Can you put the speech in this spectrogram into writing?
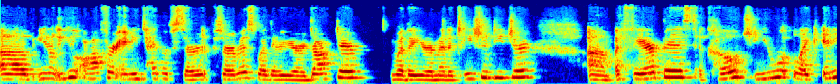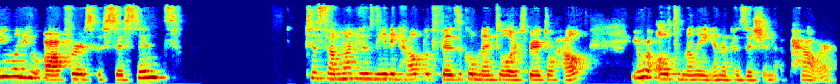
of you know you offer any type of ser- service whether you're a doctor whether you're a meditation teacher um, a therapist a coach you like anyone who offers assistance to someone who's needing help with physical mental or spiritual health you are ultimately in a position of power.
